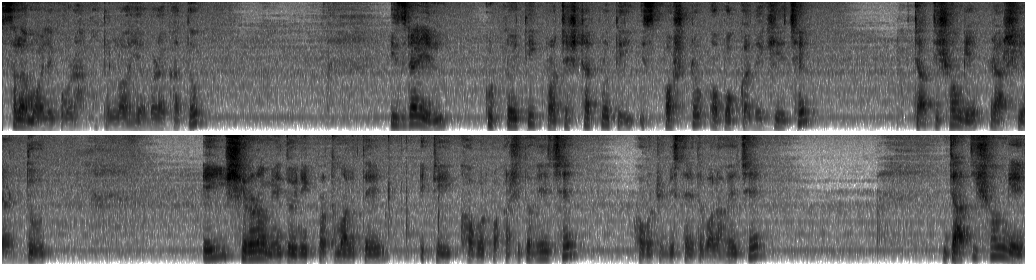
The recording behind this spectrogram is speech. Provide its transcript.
আসসালামু আলাইকুম রহমতুল্লাহি আবরাকাত ইসরায়েল কূটনৈতিক প্রচেষ্টার প্রতি স্পষ্ট অবজ্ঞা দেখিয়েছে। জাতিসংঘে রাশিয়ার দূত এই শিরোনামে দৈনিক প্রথম আলোতে একটি খবর প্রকাশিত হয়েছে। খবরটির বিস্তারিত বলা হয়েছে। জাতিসংঘের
